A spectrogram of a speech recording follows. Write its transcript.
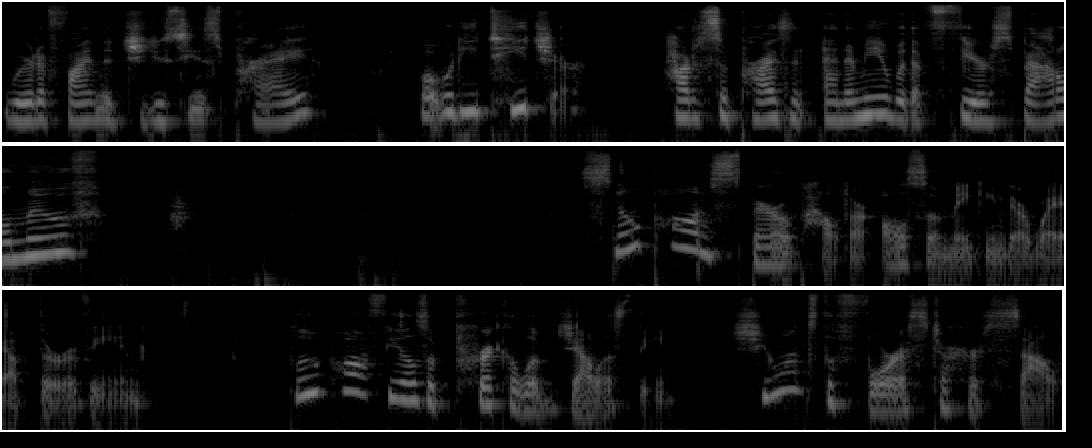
Where to find the juiciest prey? What would he teach her? How to surprise an enemy with a fierce battle move? Snowpaw and Sparrowpelt are also making their way up the ravine. Bluepaw feels a prickle of jealousy. She wants the forest to herself.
